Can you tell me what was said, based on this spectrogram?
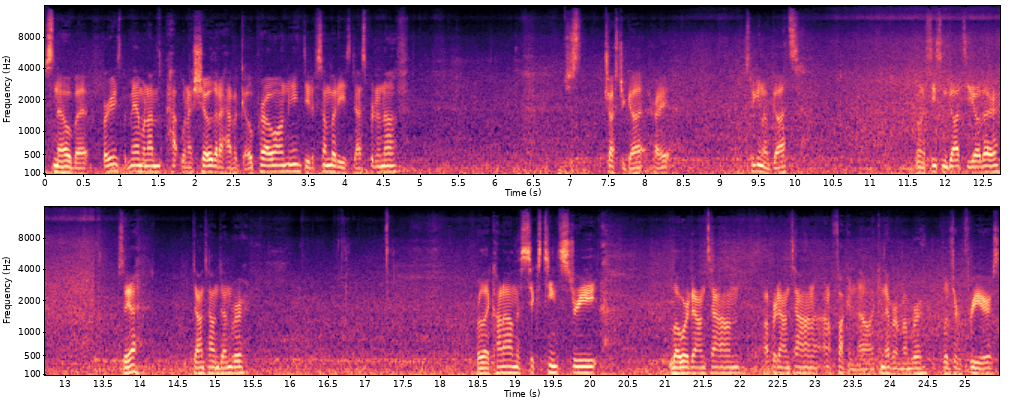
snow. But worries. But man, when I'm when I show that I have a GoPro on me, dude, if somebody's desperate enough, just trust your gut, right? Speaking of guts, you want to see some guts? You go there. So yeah, downtown Denver. We're like kind of on the 16th Street, lower downtown, upper downtown. I don't fucking know. I can never remember. Lived here for three years.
